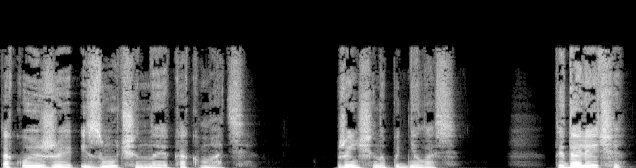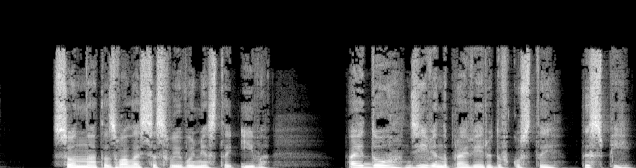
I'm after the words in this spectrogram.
такое же измученное, как мать. Женщина поднялась. «Ты далече?» — сонно отозвалась со своего места Ива. «Пойду, Дивина проверю, да в кусты. Ты спи».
